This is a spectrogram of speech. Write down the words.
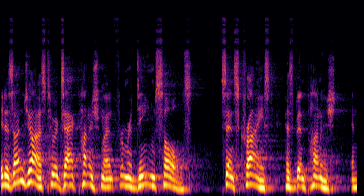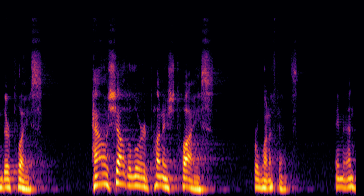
It is unjust to exact punishment from redeemed souls, since Christ has been punished in their place. How shall the Lord punish twice for one offense? Amen.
